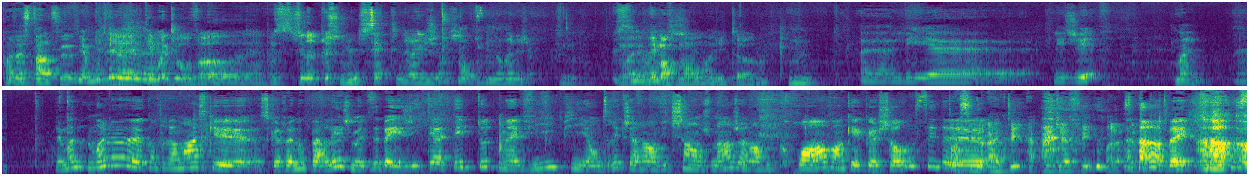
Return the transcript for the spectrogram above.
protestantisme, il y a beaucoup de... témoin de Jéhovah. euh, C'est une- plus une secte, une religion? Non, c'est une religion. Ouais, les Mormons en Utah. Mhm. Euh, les, euh, les juifs. Ouais. Mais moi, moi là, contrairement à ce que, à ce que Renaud parlait, je me dis, ben, j'ai été athée toute ma vie, puis on dirait que j'aurais envie de changement, j'aurais envie de croire en quelque chose, tu sais, de... Passer de athée à, à café, voilà. c'est Ah, ben, Ah, ça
